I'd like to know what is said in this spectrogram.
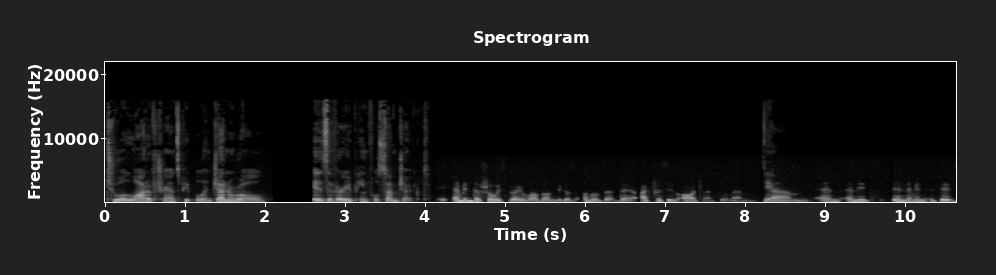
to a lot of trans people in general is a very painful subject. I mean, the show is very well done because although the, the actresses are trans women, yeah, um, and and it's and I mean they, have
